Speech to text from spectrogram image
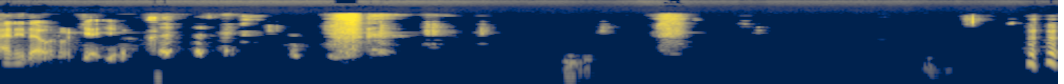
I knew that one would get you.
